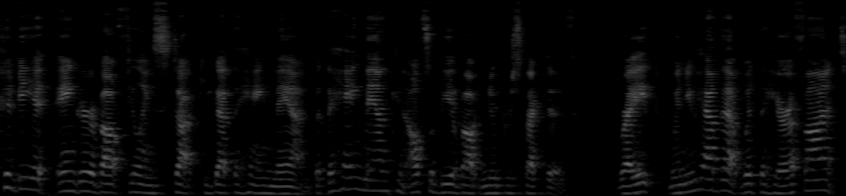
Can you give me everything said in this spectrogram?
Could be anger about feeling stuck. You got the hangman, but the hangman can also be about new perspective, right? When you have that with the hierophant,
